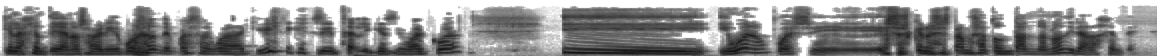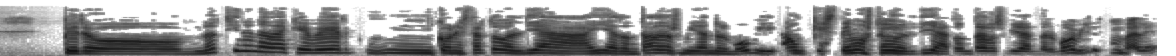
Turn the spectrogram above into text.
que la gente ya no sabe ni por dónde pasa el Guadalquivir, que si tal y que si mal cual. Y, bueno, pues eh, eso es que nos estamos atontando, ¿no? Dirá la gente. Pero no tiene nada que ver mm, con estar todo el día ahí atontados mirando el móvil, aunque estemos todo el día atontados mirando el móvil, ¿vale?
